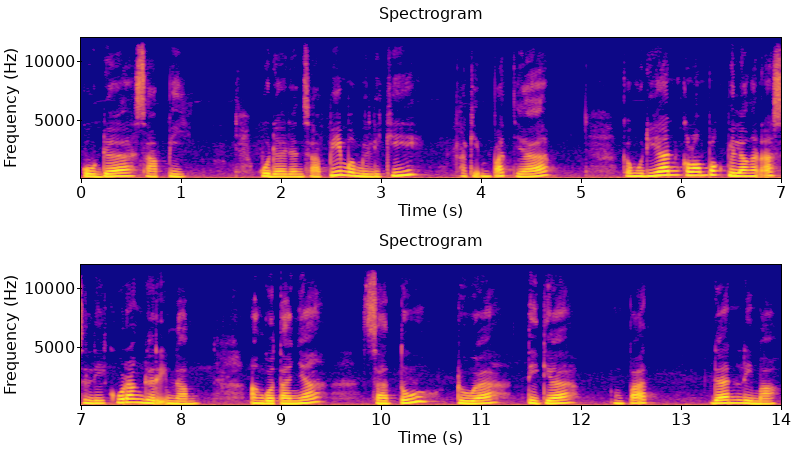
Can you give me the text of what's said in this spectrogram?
kuda, sapi. Kuda dan sapi memiliki kaki empat ya. Kemudian kelompok bilangan asli kurang dari enam. Anggotanya satu, 2, 3, 4, dan 5.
